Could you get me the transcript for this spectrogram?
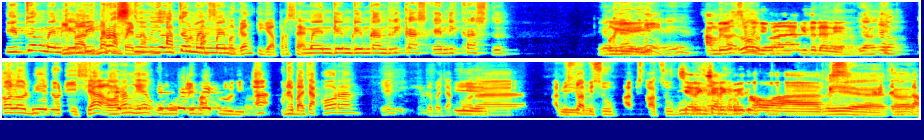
Itu yang main Candy 55 Crush tuh, 64 yang itu yang main masih main megang 3 persen. main game-game Candy Crush, Candy Crush tuh. Yang Oh iya, kayak iya. iya. Ambil Lu- selonjoran gitu dan ya. Yang yang Kalau di Indonesia orang ya umur 55 udah baca koran, ya, udah baca Iya. koran. Habis itu Iya. habis sub- habis sholat subuh Sharing-sharing berita hoax. iya, berita.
